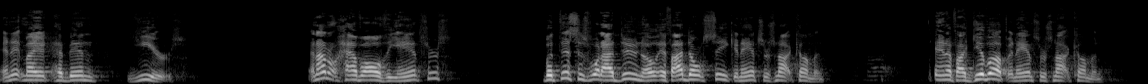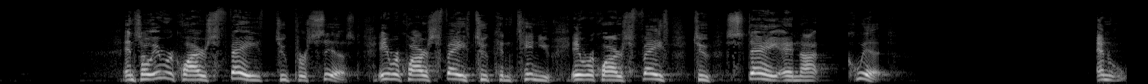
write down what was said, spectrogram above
and it may have been years. And I don't have all the answers, but this is what I do know. If I don't seek, an answer's not coming. And if I give up, an answer's not coming. And so it requires faith to persist. It requires faith to continue. It requires faith to stay and not quit. And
